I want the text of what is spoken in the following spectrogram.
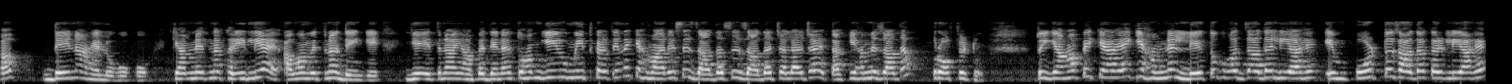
अब देना है लोगों को कि हमने इतना खरीद लिया है, अब हम इतना देंगे। ये इतना यहाँ पे देना है। तो हम ये उम्मीद करते हैं ना कि हमारे से ज़्यादा से ज़्यादा चला जाए ताकि हमें ज़्यादा प्रॉफिट हो। तो यहाँ पे क्या है कि हमने ले तो बहुत ज़्यादा लिया है इम्पोर्ट तो ज़्यादा कर लिया है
